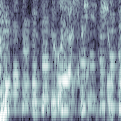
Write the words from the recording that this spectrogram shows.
Class teacher.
